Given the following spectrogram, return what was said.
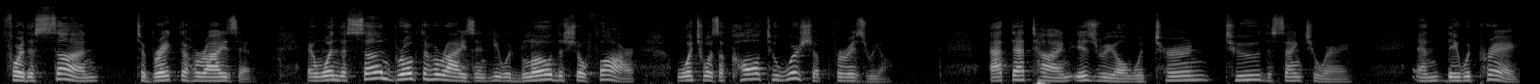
for the sun to break the horizon. And when the sun broke the horizon, he would blow the shofar, which was a call to worship for Israel. At that time, Israel would turn to the sanctuary and they would pray.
